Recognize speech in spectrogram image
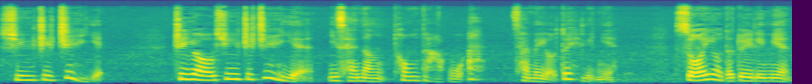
虚之至也。只有虚之至也，你才能通达无碍，才没有对立面。所有的对立面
